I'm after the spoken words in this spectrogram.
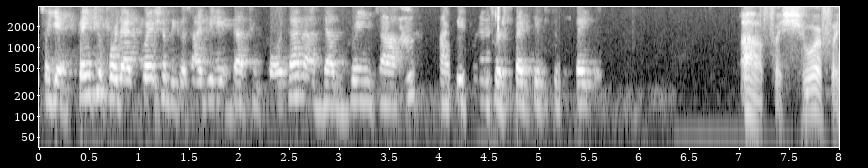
so yes, thank you for that question because I believe that's important and that brings a, mm-hmm. a different perspective to the table. Oh, for sure, for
